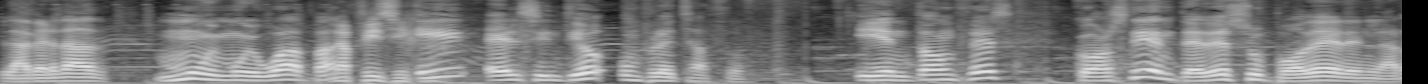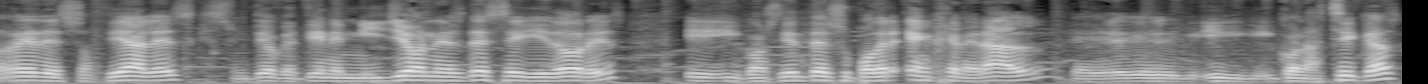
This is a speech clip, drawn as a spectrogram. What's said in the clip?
la verdad, muy, muy guapa. La física. Y él sintió un flechazo. Y entonces, consciente de su poder en las redes sociales, que es un tío que tiene millones de seguidores, y, consciente de su poder en general, y con las chicas,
